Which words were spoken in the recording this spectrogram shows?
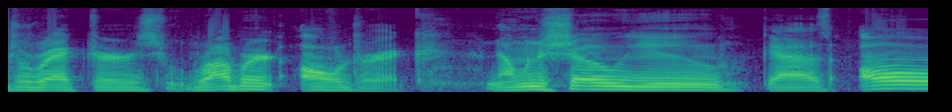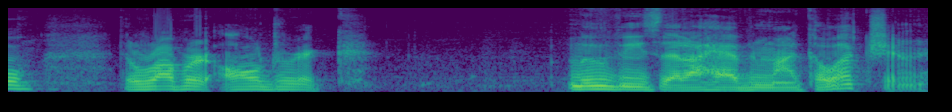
directors, Robert Aldrich. Now I'm going to show you guys all the Robert Aldrich movies that I have in my collection.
